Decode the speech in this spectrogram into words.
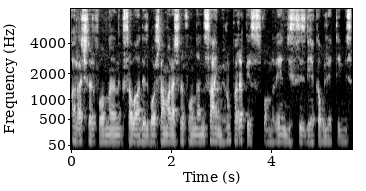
araçları fonlarını, kısa vadeli borçlanma araçları fonlarını saymıyorum. Para piyasası fonları en risksiz diye kabul ettiğimiz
